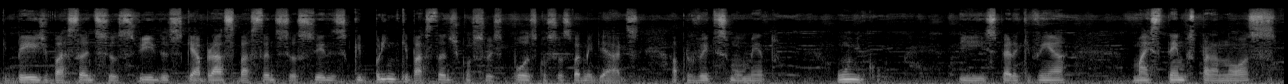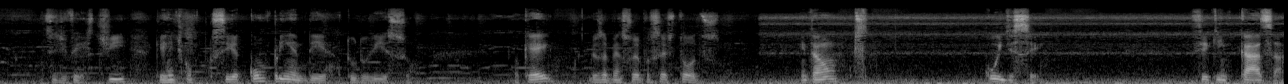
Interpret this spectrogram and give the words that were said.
Que beije bastante seus filhos, que abrace bastante seus filhos, que brinque bastante com sua esposa, com seus familiares. Aproveite esse momento único e espero que venha mais tempos para nós se divertir, que a gente consiga compreender tudo isso. Ok? Deus abençoe vocês todos. Então, cuide-se. Fique em casa.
